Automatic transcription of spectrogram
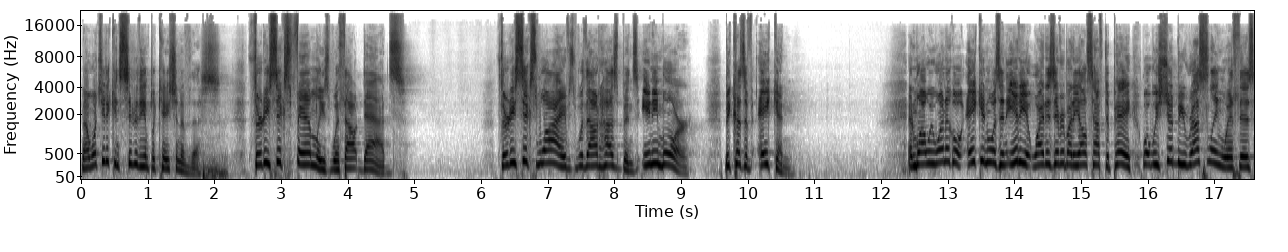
Now, I want you to consider the implication of this 36 families without dads, 36 wives without husbands anymore because of Achan. And while we want to go, Achan was an idiot, why does everybody else have to pay? What we should be wrestling with is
